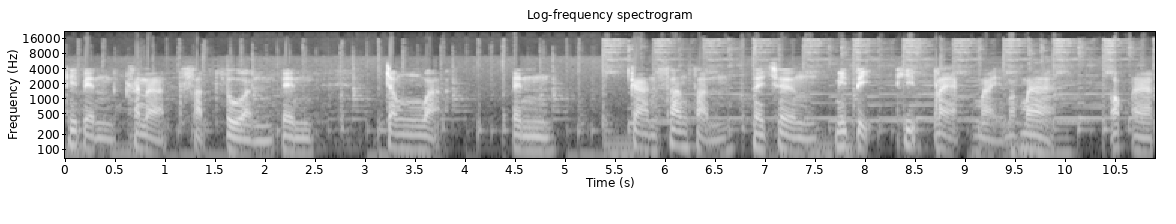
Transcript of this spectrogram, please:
ที่เป็นขนาดสัดส่วน เป็นจังหวะ เป็นการสร้างสรรค์ในเชิงมิติที่แปลกใหม่มากๆ of art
